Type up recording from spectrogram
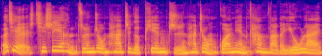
而且其实也很尊重他这个偏执，他这种观念看法的由来，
